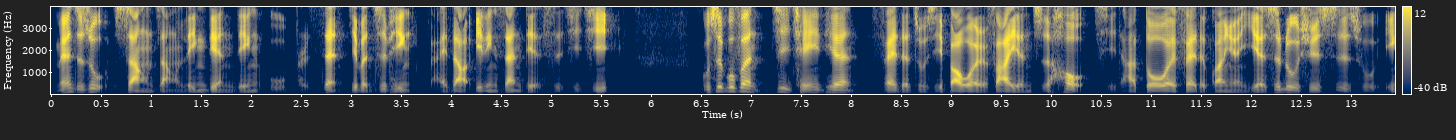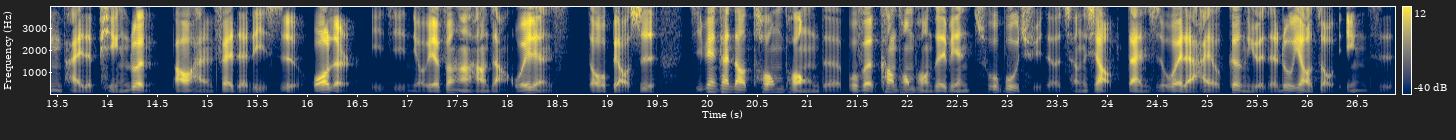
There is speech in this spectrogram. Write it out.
美元指数上涨零点零五 percent，基本持平，来到一零三点四七七。股市部分，继前一天 Fed 主席鲍威尔发言之后，其他多位 Fed 官员也是陆续释出鹰派的评论，包含 Fed 理事 Waller 以及纽约分行行长 Williams。都表示，即便看到通膨的部分，抗通膨这边初步取得成效，但是未来还有更远的路要走，因此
